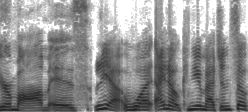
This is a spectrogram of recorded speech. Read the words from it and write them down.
Your mom is. Yeah, what I know. Can you imagine? So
